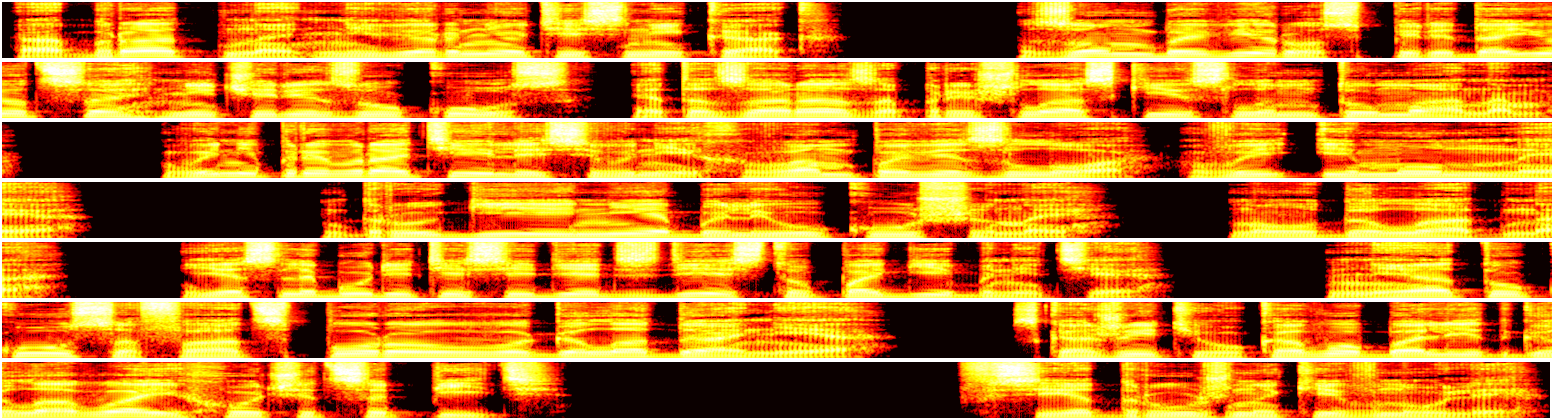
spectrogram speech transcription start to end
Обратно не вернетесь никак. Зомбовирус передается не через укус, эта зараза пришла с кислым туманом. Вы не превратились в них, вам повезло, вы иммунные. Другие не были укушены. Ну да ладно. Если будете сидеть здесь, то погибнете. Не от укусов, а от спорового голодания. Скажите, у кого болит голова и хочется пить? Все дружно кивнули,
